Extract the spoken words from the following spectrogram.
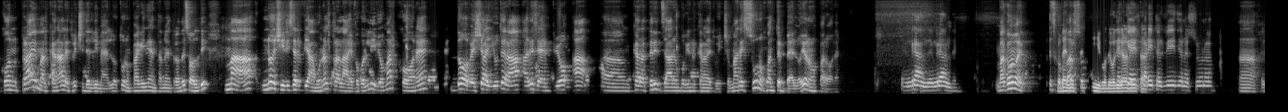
con Prime al canale Twitch del Limello. Tu non paghi niente, a noi entrano dei soldi, ma noi ci riserviamo un'altra live con Livio Marcone dove ci aiuterà, ad esempio, a uh, caratterizzare un pochino il canale Twitch. Ma nessuno quanto è bello, io non ho parole. È un grande, un grande. Ma come mai? È scomparso? Cattivo, devo dire Perché la verità. è sparito il video, nessuno? Ah. È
